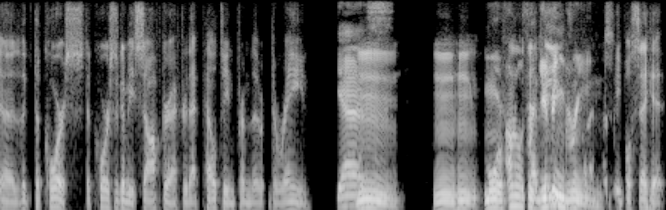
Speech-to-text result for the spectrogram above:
Uh, the the course, the course is going to be softer after that pelting from the the rain. Yes. Mm, hmm More I don't know what that forgiving means, greens. People say it.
